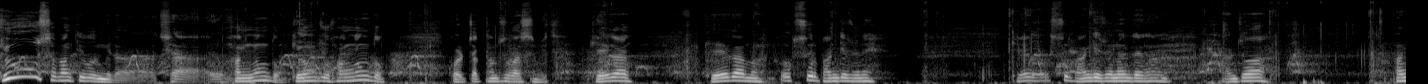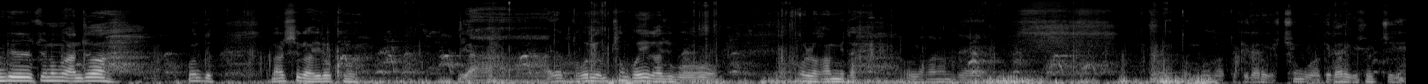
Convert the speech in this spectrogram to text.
규 서방TV입니다. 자, 황룡동, 경주 황룡동 골짝 탐소 갔습니다. 개가, 개가 뭐, 억수로 반겨주네. 개가 억수로 반겨주는데, 난안 좋아. 반겨주는 거 안 좋아. 근데, 날씨가 이야, 여기 돌이 엄청 보여가지고, 올라갑니다. 올라가는데, 또 뭐가 또 기다리고, 친구가 기다리고 있을지.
